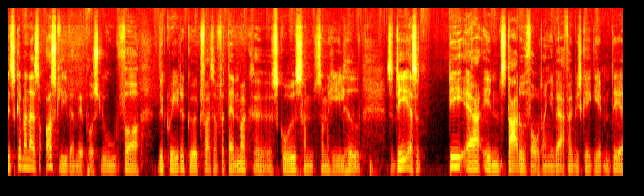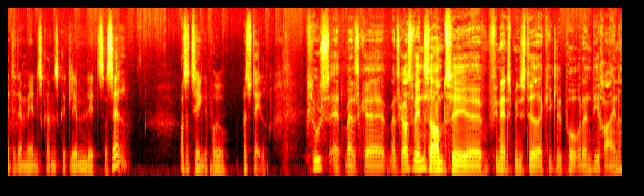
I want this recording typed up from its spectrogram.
Det skal man altså også lige være med på at sluge for the greater good, for, altså for Danmark øh, gode som, som helhed. Så det, altså, det er en startudfordring i hvert fald, vi skal igennem. Det er det, der menneskerne skal glemme lidt sig selv, og så tænke på resultatet. Plus, at man skal, man skal også vende sig om til øh, Finansministeriet og kigge lidt på, hvordan de regner.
